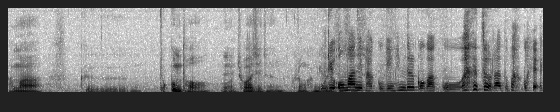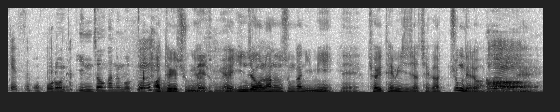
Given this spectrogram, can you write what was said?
아마 그 조금 더 네. 어, 좋아지는 그런 관계가 우리 있어요. 바꾸긴 힘들 것 같고 저라도 바꿔야겠습니다. 어, 그런 인정하는 것도 예. 어떻게 아 되게 중요하죠. 네, 중요해요. 예, 인정을 하는 순간 이미 네. 저희 데미지 자체가 쭉 내려갑니다. 아. 예.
